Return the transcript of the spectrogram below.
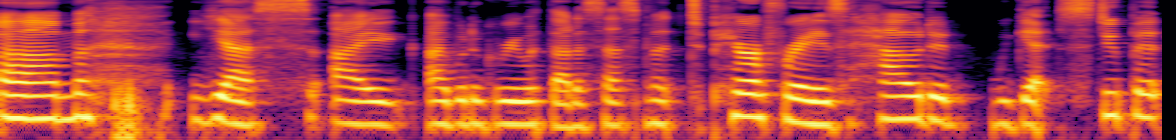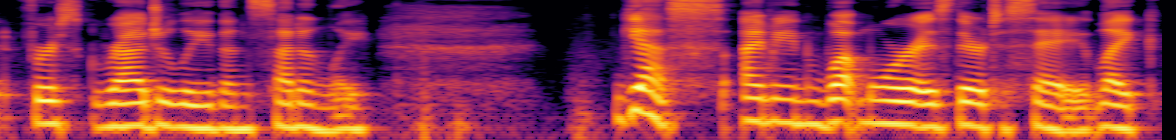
Um, yes, I I would agree with that assessment. To paraphrase, how did we get stupid first gradually then suddenly? Yes, I mean, what more is there to say? Like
